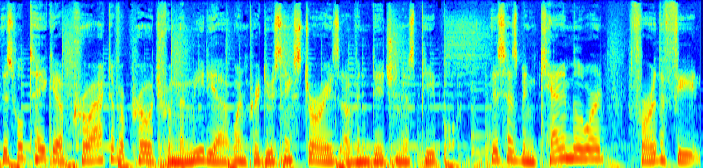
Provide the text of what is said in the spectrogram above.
This will take a proactive approach from the media when producing stories of Indigenous people. This has been Canon Millward for The Feed.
